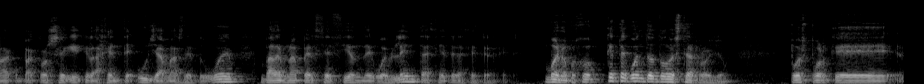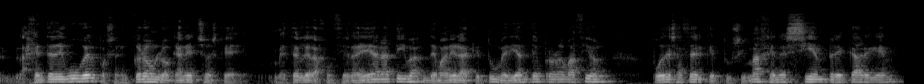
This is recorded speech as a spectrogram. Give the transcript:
va, a conseguir que la gente huya más de tu web, va a dar una percepción de web lenta, etcétera, etcétera, etcétera. Bueno, pues ¿qué te cuento todo este rollo? Pues porque la gente de Google, pues en Chrome lo que han hecho es que meterle la funcionalidad nativa de manera que tú mediante programación puedes hacer que tus imágenes siempre carguen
